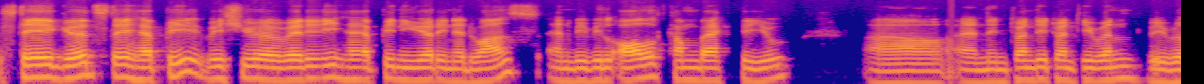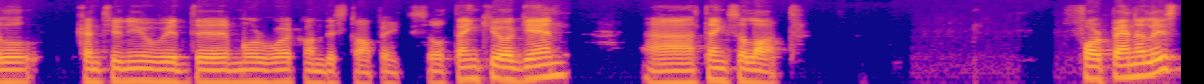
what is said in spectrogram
stay good, stay happy. Wish you a very happy new year in advance, and we will all come back to you. Uh, and in 2021, we will continue with uh, more work on this topic. So thank you again. Uh, thanks a lot. For panelists,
